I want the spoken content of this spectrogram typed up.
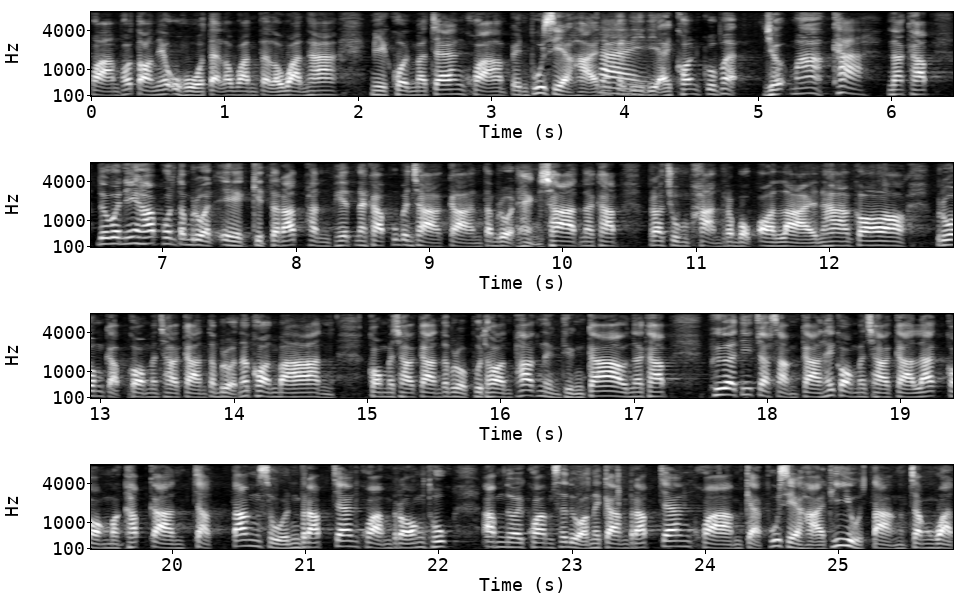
ความเพราะตอนนี้โอ้โหแต่ละวันแต่ละวันฮะมีคนมาแจ้งความเป็นผู้เสียหายในใช่คดีดีไอคอนกรุ๊ปเยอะมากค่ะนะครับโดยวันนี้ครับพลตำรวจเอกกิตรัตน์พันเพชรนะครับผู้บัญชาการตำรวจแห่งชาตินะครับประชุมผ่านระบบออนไลน์นะฮะก็ร่วมกับกองบัญชาการตำรวจนครบาลกองบัญชาการตำรวจภูธรภาค1ถึง9นะครับเพื่อที่จะสั่งการให้กองบัญชาการและกองบังคับการจัดตั้งศูนย์รับแจ้งความร้องทุกข์อำนวยความสะดวกในการรับแจ้งความแก่ผู้เสียหายที่อยู่ต่างจังหวัด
